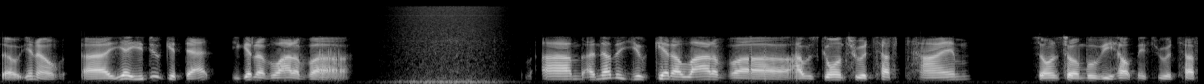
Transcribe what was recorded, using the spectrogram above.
So you know, uh, yeah, you do get that. You get a lot of uh, Um, another, you get a lot of. Uh, I was going through a tough time. So and so movie helped me through a tough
